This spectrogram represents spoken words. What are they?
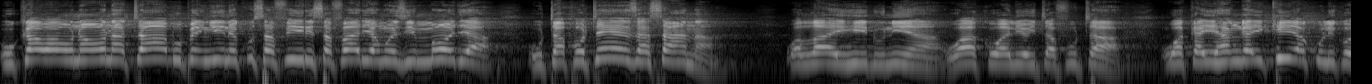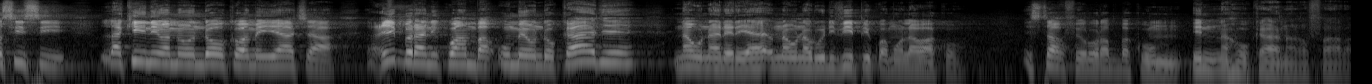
ukawa unaona tabu pengine kusafiri safari ya mwezi mmoja utapoteza sana wallahi hii dunia wako walioitafuta wakaihangaikia kuliko sisi lakini wameondoka wameiacha ibra ni kwamba umeondokaje na unarudi na unarudi vipi kwa Mola wako istaghfiru rabbakum innahu kana ghafara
